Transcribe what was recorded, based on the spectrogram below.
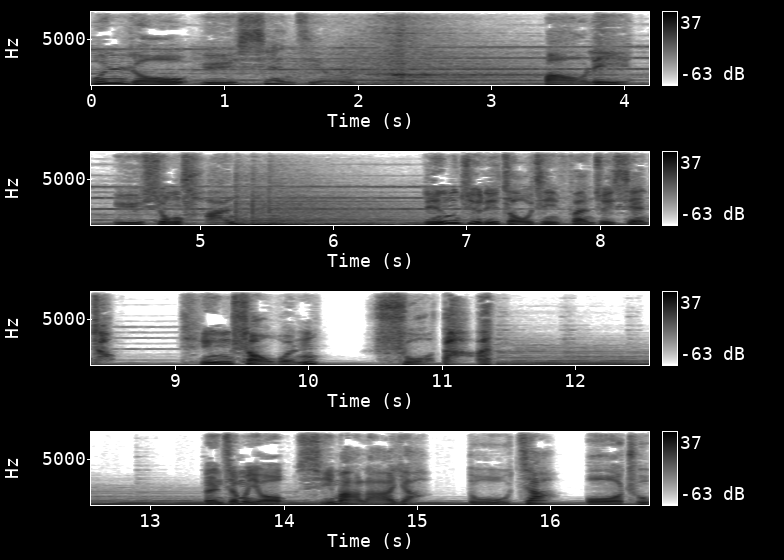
温柔与陷阱，暴力与凶残，零距离走进犯罪现场，听上文说大案。本节目由喜马拉雅独家播出。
